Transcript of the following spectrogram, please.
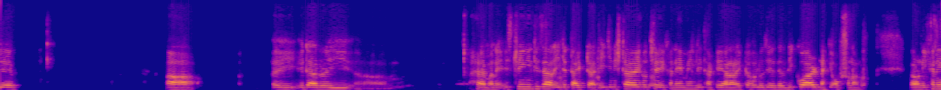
যে এই এটার ওই হ্যাঁ মানে স্ট্রিং ইন্টিজার এইটা টাইপটা এই জিনিসটাই হচ্ছে এখানে মেইনলি থাকে। আর আরেকটা হলো যে রিকোয়ার্ড নাকি অপশনাল কারণ এখানে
